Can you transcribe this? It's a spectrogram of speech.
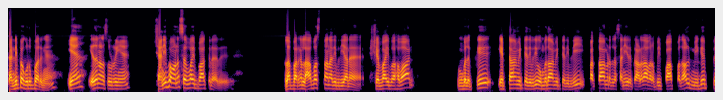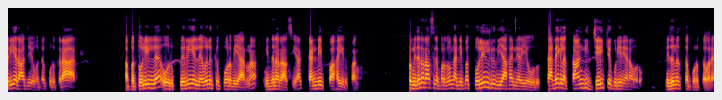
கண்டிப்பா கொடுப்பாருங்க. ஏன்? எதனால சொல்றீங்க? சனி பகவானை செவ்வாய் பாக்குறாரு நல்லா பாருங்க லாபஸ்தானாதிபதியான செவ்வாய் பகவான் உங்களுக்கு எட்டாம் வீட்டு அதிபதி ஒன்பதாம் வீட்டு அதிபதி பத்தாம் இடத்துல சனி இருக்கிறால அவரை போய் பார்ப்பதால் மிகப்பெரிய ராஜயோகத்தை கொடுக்கிறார். அப்ப தொழில்ல ஒரு பெரிய லெவலுக்கு போறது யாருன்னா மிதன ராசியா? கண்டிப்பாக இருப்பாங்க. இப்போ மிதனராசியில பிறந்தவங்க கண்டிப்பா தொழில் ரீதியாக நிறைய ஒரு தடைகளை தாண்டி ஜெயிக்கக்கூடிய நேரம் வரும். மிதுனத்தை பொறுத்தவரை.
